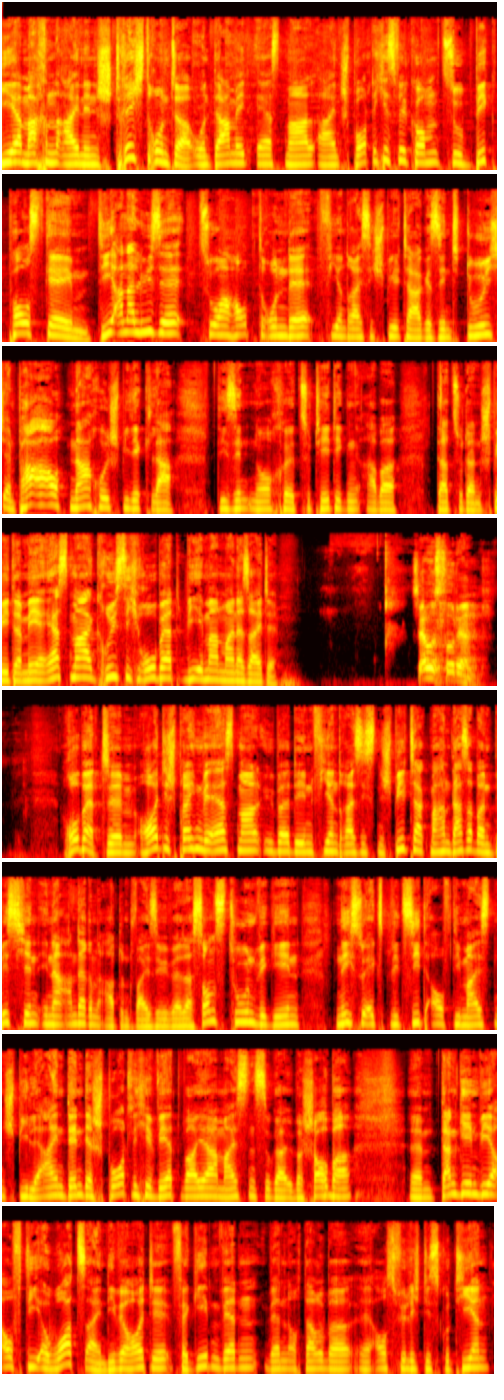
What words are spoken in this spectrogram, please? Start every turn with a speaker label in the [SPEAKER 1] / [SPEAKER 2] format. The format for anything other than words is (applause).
[SPEAKER 1] Wir machen einen Strich drunter und damit erstmal ein sportliches Willkommen zu Big Post Game. Die Analyse zur Hauptrunde, 34 Spieltage sind durch. Ein paar Nachholspiele, klar, die sind noch äh, zu tätigen, aber dazu dann später mehr. Erstmal grüß dich Robert, wie immer an meiner Seite.
[SPEAKER 2] Servus Florian.
[SPEAKER 1] Robert, ähm, heute sprechen wir erstmal über den 34. Spieltag, machen das aber ein bisschen in einer anderen Art und Weise, wie wir das sonst tun. Wir gehen nicht so explizit auf die meisten Spiele ein, denn der sportliche Wert war ja meistens sogar überschaubar. Ähm, dann gehen wir auf die Awards ein, die wir heute vergeben werden, werden auch darüber äh, ausführlich diskutieren.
